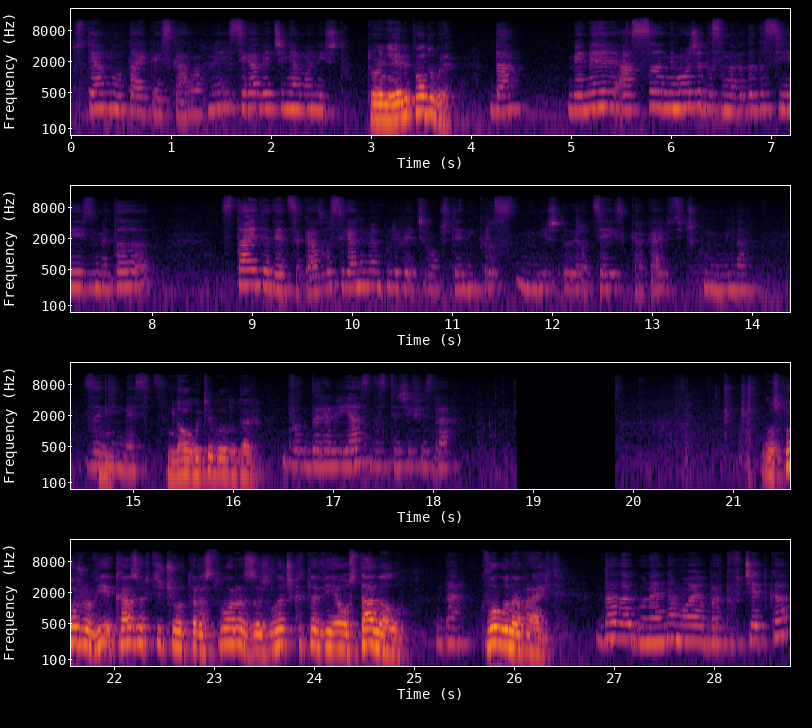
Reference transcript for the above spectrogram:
Постоянно отайка изкарвахме и сега вече няма нищо. Той не е ли по-добре? Да. Мене, аз не може да се наведа да си измета стаите, дет се казва. Сега не ме боли вече въобще ни кръст, ни нищо, и ръце, и крака, и всичко ми мина за един месец. Много ти благодаря. Благодаря ви и аз да сте жив и здрав. Госпожо, вие казахте, че от разтвора за жлъчката ви е останало. Да. Какво го направихте? Дадах го на една моя братовчетка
